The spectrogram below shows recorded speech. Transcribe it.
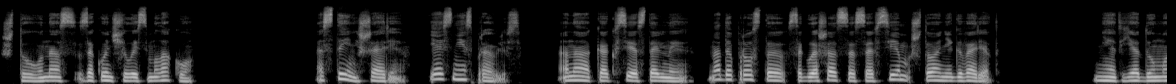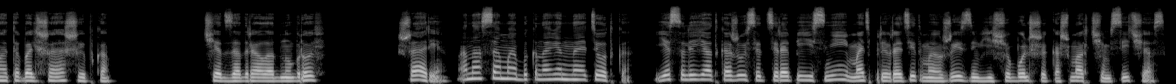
что у нас закончилось молоко. «Остынь, Шари, я с ней справлюсь. Она, как все остальные, надо просто соглашаться со всем, что они говорят». «Нет, я думаю, это большая ошибка». Чет задрал одну бровь. «Шари, она самая обыкновенная тетка. Если я откажусь от терапии с ней, мать превратит мою жизнь в еще больше кошмар, чем сейчас.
